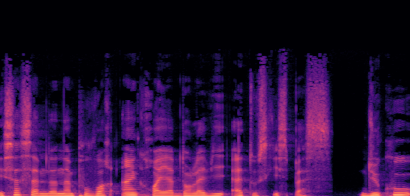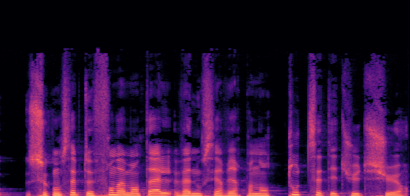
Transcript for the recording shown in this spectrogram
Et ça, ça me donne un pouvoir incroyable dans la vie à tout ce qui se passe. Du coup, ce concept fondamental va nous servir pendant toute cette étude sur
